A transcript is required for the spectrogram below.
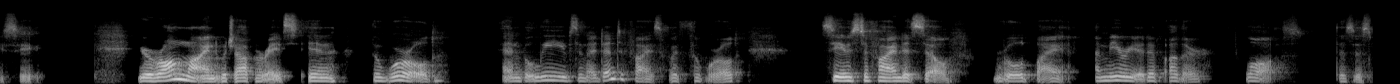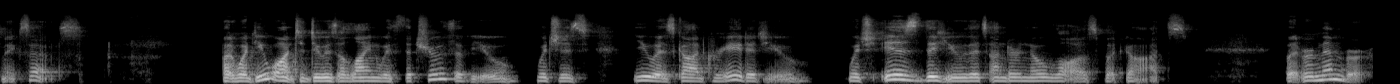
you see. Your wrong mind, which operates in the world and believes and identifies with the world, seems to find itself ruled by a myriad of other laws. Does this make sense? But what you want to do is align with the truth of you, which is you as God created you, which is the you that's under no laws but God's. But remember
